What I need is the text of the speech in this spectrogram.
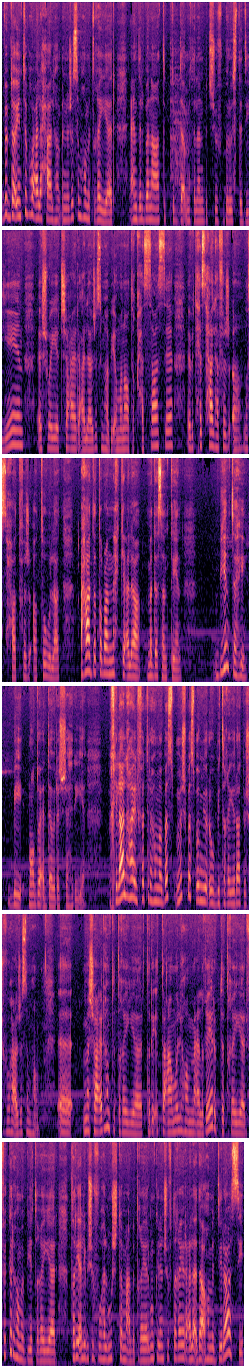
بيبدأوا ينتبهوا على حالهم إنه جسمهم تغير. عند البنات بتبدأ مثلا بتشوف بروز ثديين آه، شوية شعر على جسمها بمناطق حساسة آه، بتحس حالها فجأة نصحت فجأة طولت. هذا طبعا نحكي على مدى سنتين. بينتهي بموضوع الدورة الشهرية. خلال هاي الفترة هم بس مش بس بيمروا بتغيرات بيشوفوها على جسمهم. آه، مشاعرهم تتغير طريقة تعاملهم مع الغير بتتغير فكرهم بيتغير الطريقة اللي بيشوفوها المجتمع بتغير ممكن نشوف تغير على أدائهم الدراسي.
